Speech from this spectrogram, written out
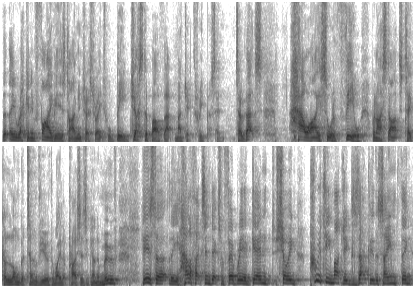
that they reckon in five years time interest rates will be just above that magic 3%. So that's how I sort of feel when I start to take a longer term view of the way that prices are going to move. Here's the, the Halifax index for February, again showing pretty much exactly the same thing.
